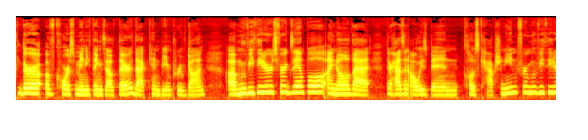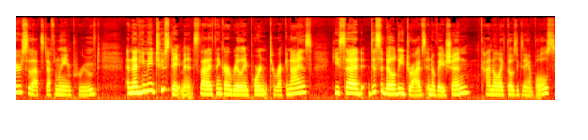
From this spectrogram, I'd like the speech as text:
There are, of course, many things out there that can be improved on. Uh, movie theaters, for example, I know that there hasn't always been closed captioning for movie theaters, so that's definitely improved. And then he made two statements that I think are really important to recognize. He said, Disability drives innovation, kind of like those examples.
